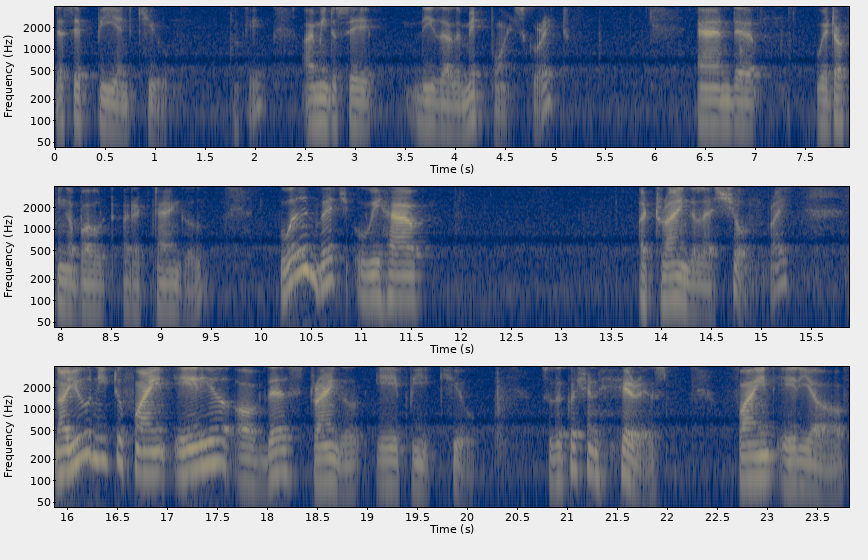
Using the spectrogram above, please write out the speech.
let's say P and Q, okay? I mean to say these are the midpoints, correct? And uh, we're talking about a rectangle within which we have a triangle as shown, right? Now you need to find area of this triangle APQ. So the question here is find area of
